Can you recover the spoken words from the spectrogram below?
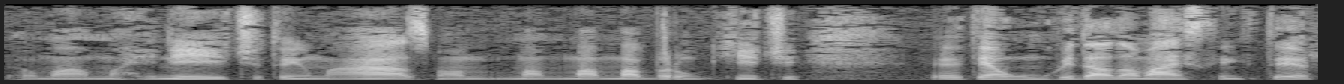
uma, uma, rinite, tem uma asma, uma, uma, uma bronquite, eh, tem algum cuidado a mais que tem que ter?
